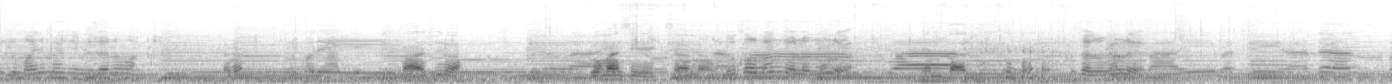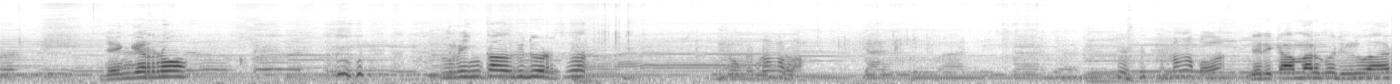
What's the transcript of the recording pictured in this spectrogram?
tapi rumahnya masih di sana pak apa? Rumahnya hati masih lah gua masih ke sana. Lu kalau main sono mulu ya? Entat ke sono mulu ya? Jengger no ngeringkal tidur set. Emang apa? Emang apa pak jadi kamar gua di luar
